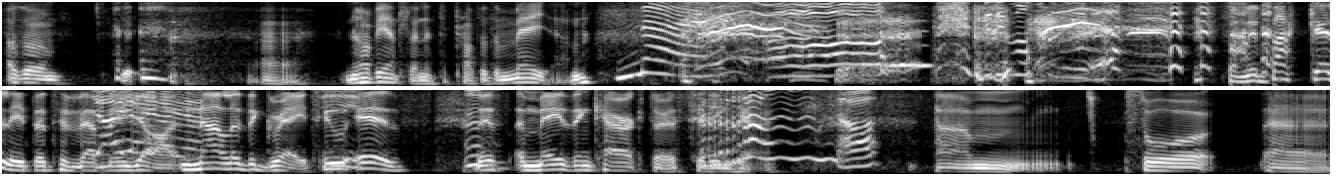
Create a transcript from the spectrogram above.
Alltså, eh, nu har vi egentligen inte pratat om mig än. Nej! Åh, det måste vi... Så om vi backar lite till vem Ja, jag? ja, ja. Nalle the Great. Who is this amazing character sitting here? Ja. Um, så eh,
